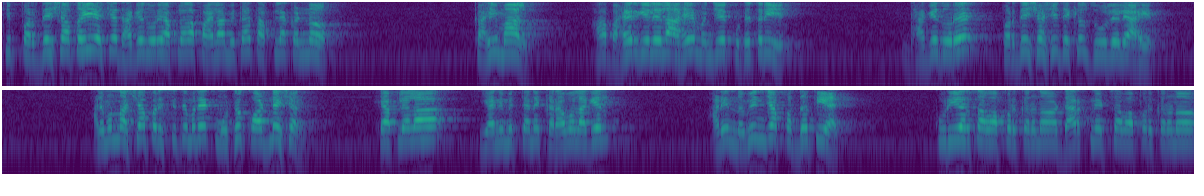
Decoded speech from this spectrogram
की परदेशातही याचे धागेदोरे आपल्याला पाहायला मिळतात. आपल्याकडनं काही माल हा बाहेर गेलेला आहे म्हणजे कुठेतरी धागेदोरे परदेशाशी देखील जुळलेले आहेत. आणि म्हणून अशा परिस्थितीमध्ये एक मोठं कॉर्डिनेशन हे आपल्याला या निमित्ताने करावं लागेल. आणि नवीन ज्या पद्धती आहेत कुरिअरचा वापर करणं डार्कनेटचा वापर करणं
